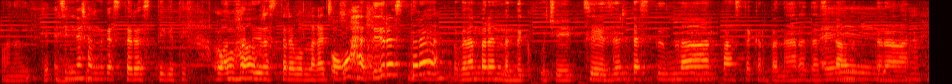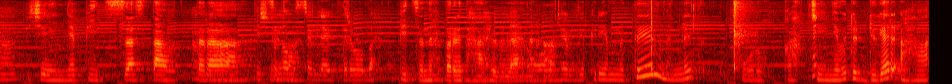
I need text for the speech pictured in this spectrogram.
ханны. Ого боллага. Ого гынан баран мендик цезарь паста карбонара даставыттара, печенье, пицца ставыттара. Пиццаны олус сөйләптер оба. Пиццаны мендик урукка. Печенье бүтүрдүгер, аха.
